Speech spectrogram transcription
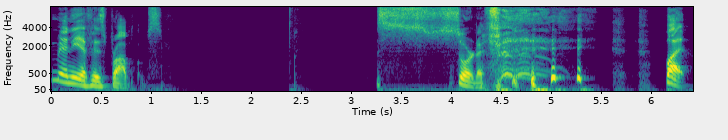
many of his problems. Sort of. but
